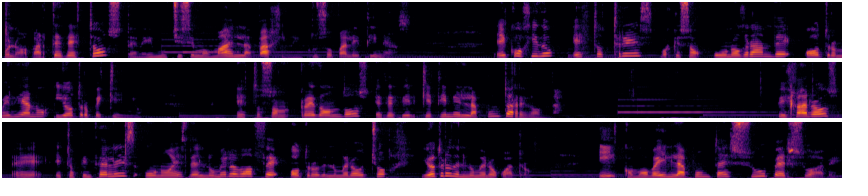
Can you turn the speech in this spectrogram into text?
Bueno, aparte de estos tenéis muchísimos más en la página, incluso paletinas. He cogido estos tres porque son uno grande, otro mediano y otro pequeño. Estos son redondos, es decir, que tienen la punta redonda. Fijaros, eh, estos pinceles, uno es del número 12, otro del número 8 y otro del número 4. Y como veis la punta es súper suave.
